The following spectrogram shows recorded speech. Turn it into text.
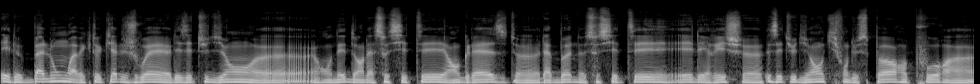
Et le ballon avec lequel jouaient les étudiants, on est dans la société anglaise de la bonne société et les riches euh, étudiants qui font du sport pour euh,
